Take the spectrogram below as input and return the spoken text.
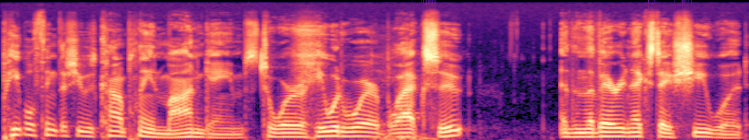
people think that she was kind of playing mind games to where he would wear a black suit and then the very next day she would.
